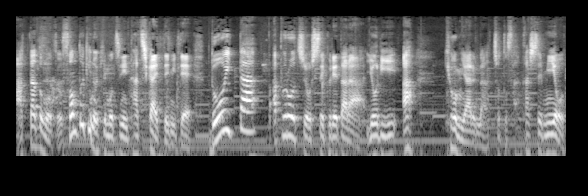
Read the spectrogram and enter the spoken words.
あったと思うんですよ。その時の気持ちに立ち返ってみて、どういったアプローチをしてくれたら、より、あ、興味あるな、ちょっと参加してみようっ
